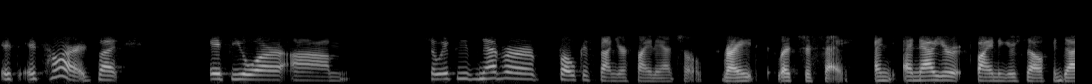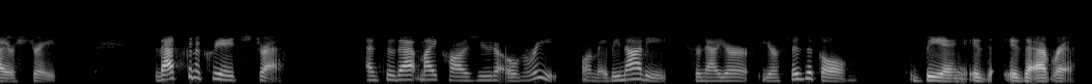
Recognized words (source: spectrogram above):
It's it's hard, but if you're um so if you've never focused on your financials, right? Let's just say and and now you're finding yourself in dire straits. That's going to create stress and so that might cause you to overeat or maybe not eat. So now your your physical being is is at risk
